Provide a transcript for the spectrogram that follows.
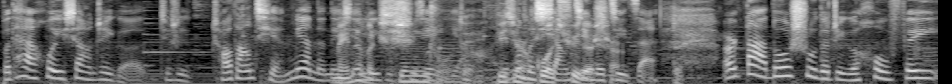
不太会像这个就是朝堂前面的那些历史事件一样，毕竟那么详尽的记载。对，而大多数的这个后妃。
